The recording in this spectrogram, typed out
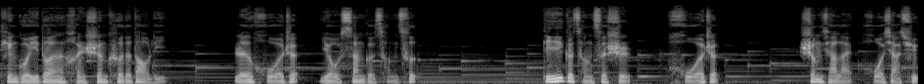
听过一段很深刻的道理：人活着有三个层次。第一个层次是活着，生下来活下去；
